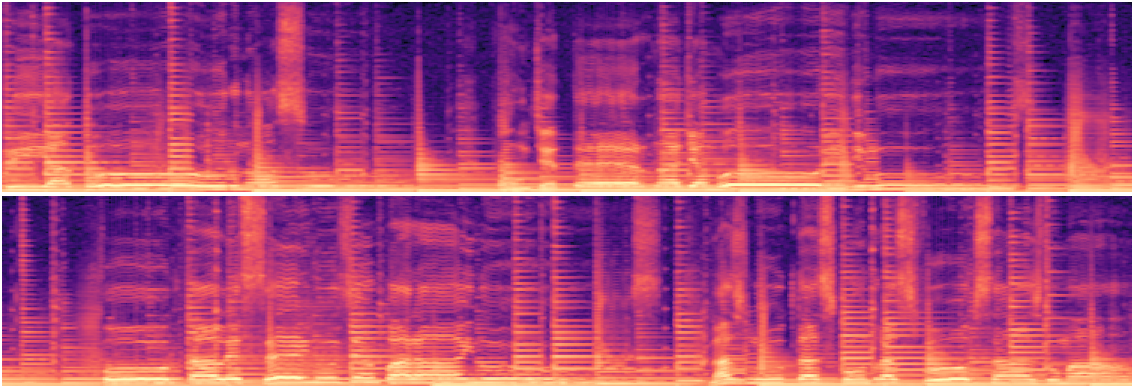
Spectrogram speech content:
Criador eterna de amor e de luz, fortalecei-nos e amparai-nos nas lutas contra as forças do mal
